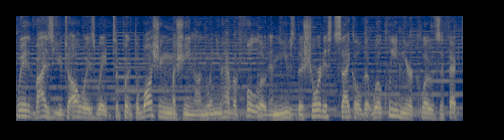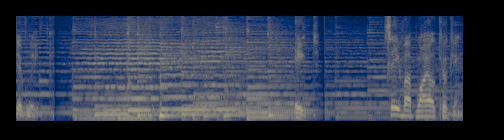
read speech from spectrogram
we advise you to always wait to put the washing machine on when you have a full load and use the shortest cycle that will clean your clothes effectively. 8. Save up while cooking.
